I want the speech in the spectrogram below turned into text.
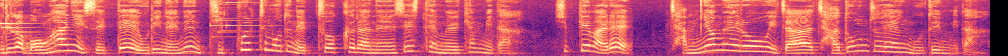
우리가 멍하니 있을 때 우리 뇌는 디폴트 모드 네트워크라는 시스템을 켭니다. 쉽게 말해 잡념 회로이자 자동주행 모드입니다.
